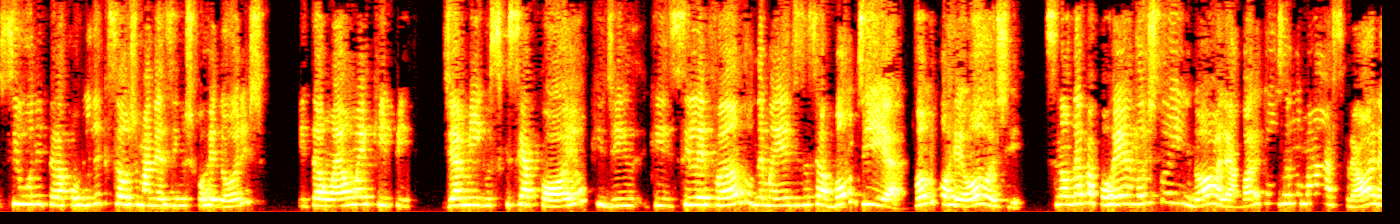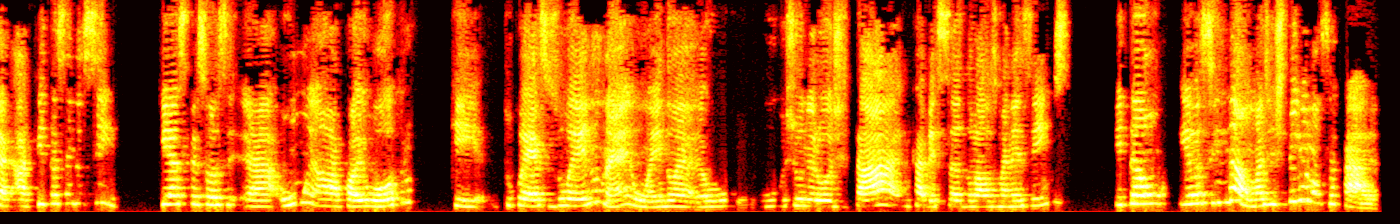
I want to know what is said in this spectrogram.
se unem pela corrida, que são os manezinhos corredores. Então, é uma equipe de amigos que se apoiam, que, de, que se levantam de manhã e dizem assim: ó, bom dia, vamos correr hoje? Se não der para correr, eu não estou indo. Olha, agora estou usando máscara. Olha, aqui está sendo assim. Que as pessoas, um apoia o outro, que tu conheces o Eno, né? O Eno é, é o, o Júnior hoje está encabeçando lá os manezinhos. Então, eu assim, não, mas a gente tem a nossa cara.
